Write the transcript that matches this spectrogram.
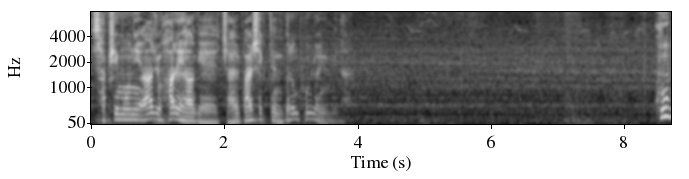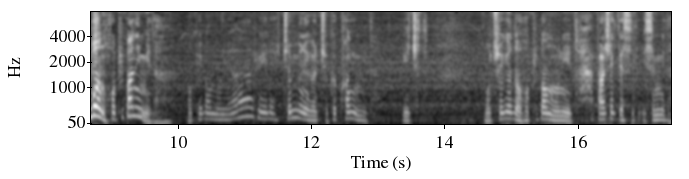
사피문이 아주 화려하게 잘 발색된 그런 품종입니다. 9번 호피반입니다. 호피반 문이 아주 이래 전면에 걸쳐 극황입니다. 이 저- 모척에도 호피반 문이 다 발색되어 있습니다.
